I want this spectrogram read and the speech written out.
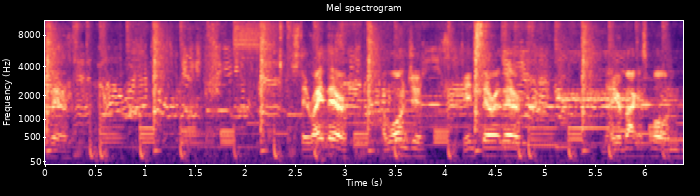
right there. Stay right there. I warned you. Didn't stay right there. Now you're back at spawn.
